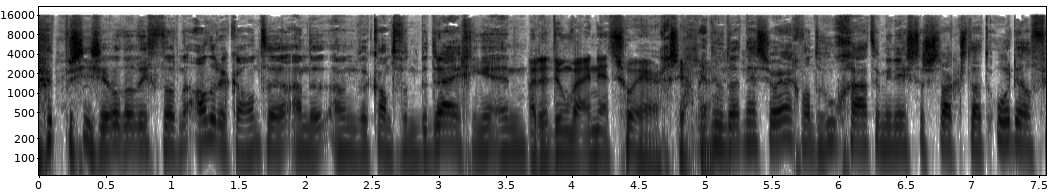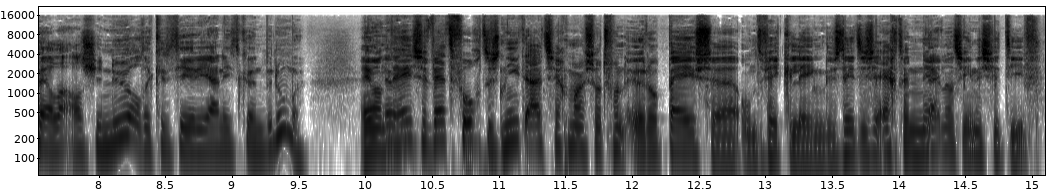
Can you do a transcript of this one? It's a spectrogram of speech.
Precies, hè, want dan ligt het aan de andere kant, eh, aan, de, aan de kant van de bedreigingen. En Maar dat doen wij net zo erg, zeg wij je. doen dat net zo erg, want hoe gaat de minister straks dat oordeel vellen als je nu al de criteria niet kunt benoemen? Nee, want Ja. deze wet volgt dus niet uit zeg maar, een soort van Europese ontwikkeling. Dus dit is echt een Nederlands initiatief.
